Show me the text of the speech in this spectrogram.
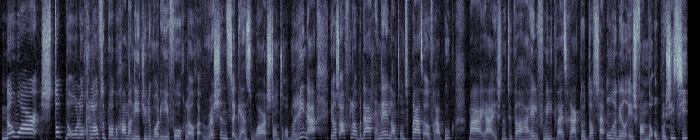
No war, stop de oorlog, geloof de propaganda niet. Jullie worden hier voorgelogen. Russians against war stond erop. Marina die was afgelopen dagen in Nederland om te praten over haar boek. Maar ja, is natuurlijk wel haar hele familie kwijtgeraakt... doordat zij onderdeel is van de oppositie.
